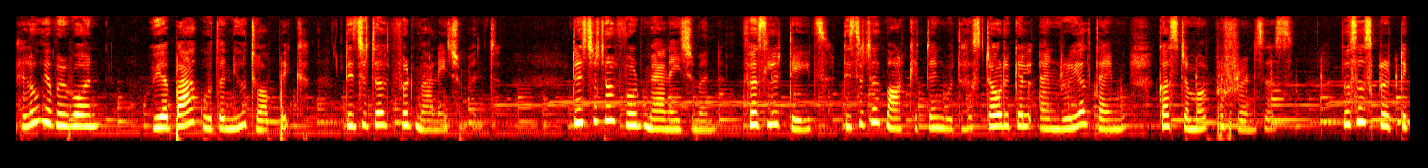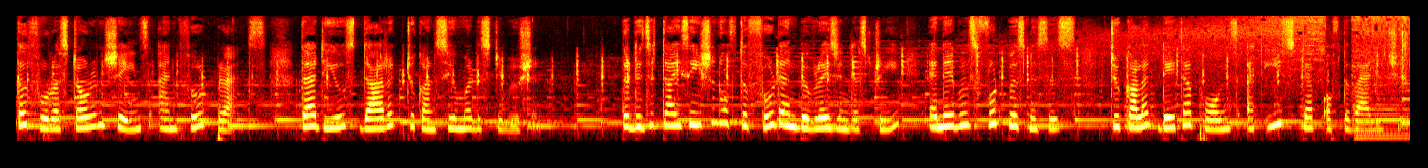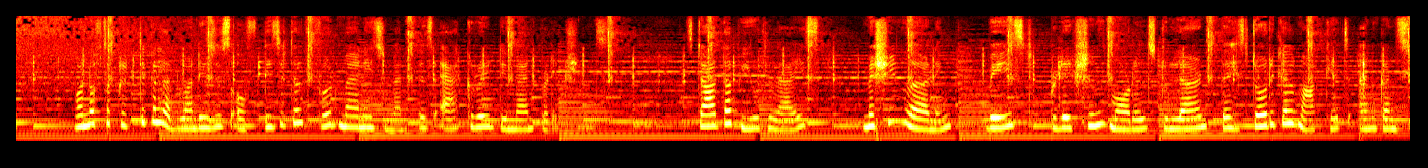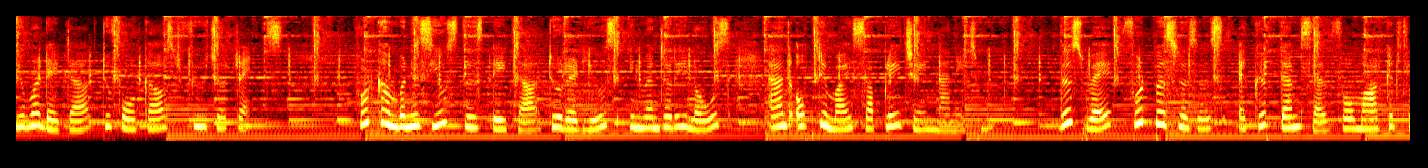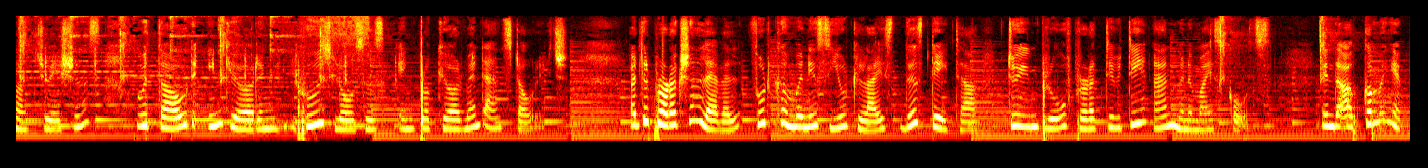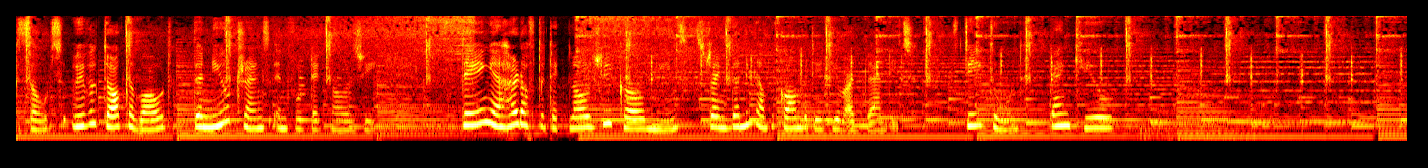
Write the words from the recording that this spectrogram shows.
Hello everyone, we are back with a new topic digital food management. Digital food management facilitates digital marketing with historical and real time customer preferences. This is critical for restaurant chains and food brands that use direct to consumer distribution. The digitization of the food and beverage industry enables food businesses to collect data points at each step of the value chain. One of the critical advantages of digital food management is accurate demand predictions. Startups utilize machine learning based prediction models to learn the historical market and consumer data to forecast future trends. Food companies use this data to reduce inventory loss and optimize supply chain management. This way, food businesses equip themselves for market fluctuations without incurring huge losses in procurement and storage. At the production level, food companies utilize this data to improve productivity and minimize costs. In the upcoming episodes, we will talk about the new trends in food technology. Staying ahead of the technology curve means strengthening our competitive advantage. Stay tuned. Thank you.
